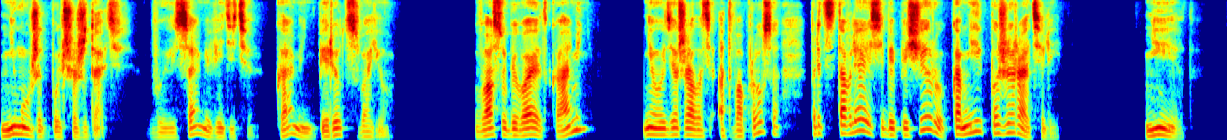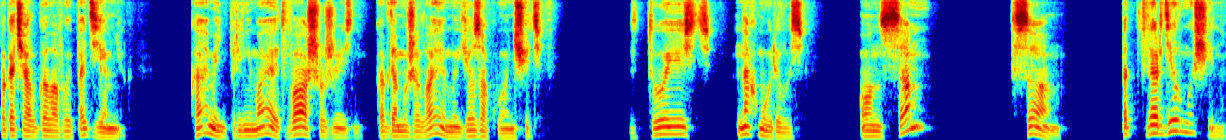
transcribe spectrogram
не может больше ждать. Вы и сами видите, камень берет свое. Вас убивает камень? Не удержалась от вопроса, представляя себе пещеру камней-пожирателей. «Нет», — покачал головой подземник. Камень принимает вашу жизнь, когда мы желаем ее закончить. То есть, нахмурилась. Он сам? Сам, подтвердил мужчина.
